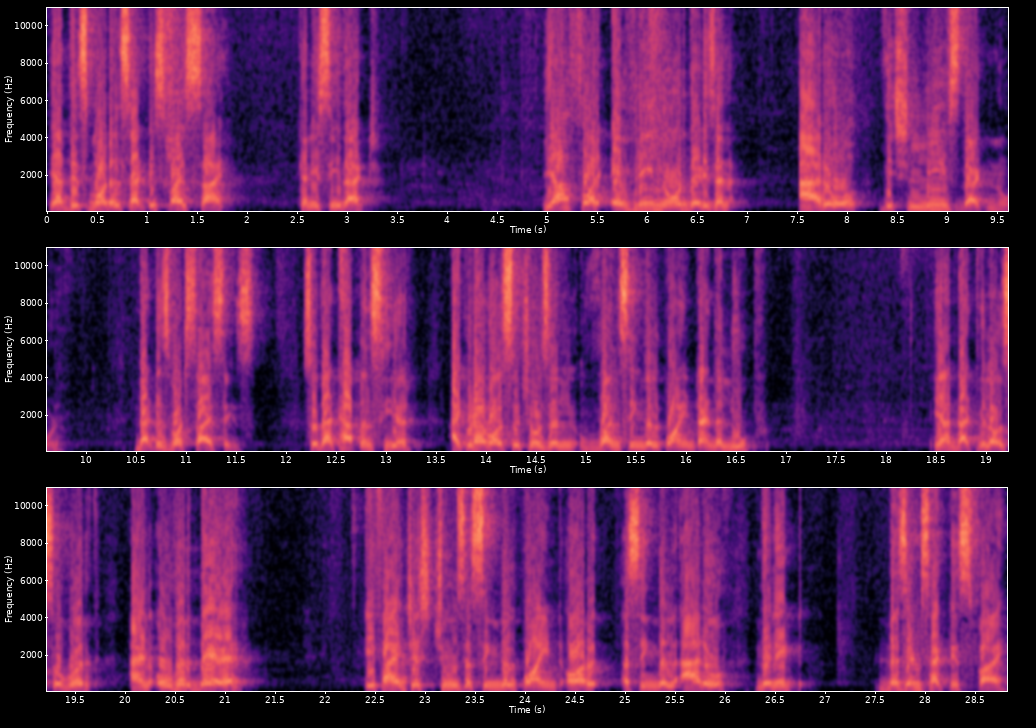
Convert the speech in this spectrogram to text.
Yeah, this model satisfies psi. Can you see that? Yeah, for every node there is an arrow which leaves that node. That is what psi says. So that happens here. I could have also chosen one single point and a loop. Yeah, that will also work. And over there, if I just choose a single point or a single arrow, then it doesn't satisfy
